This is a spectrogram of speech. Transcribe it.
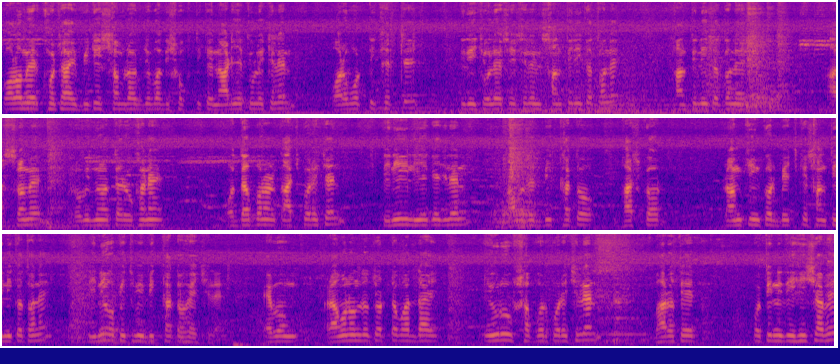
কলমের খোঁচায় ব্রিটিশ সাম্রাজ্যবাদী শক্তিকে নাড়িয়ে তুলেছিলেন। পরবর্তী ক্ষেত্রে তিনি চলে এসেছিলেন শান্তিনিকেতনে। শান্তিনিকেতনে আশ্রমে রবীন্দ্রনাথের ওখানে অধ্যাপনার কাজ করেছেন। তিনিই নিয়ে গেছিলেন আমাদের বিখ্যাত ভাস্কর রামকিঙ্কর বেচকে শান্তিনিকেতনে। তিনিও পৃথিবী বিখ্যাত হয়েছিলেন এবং রামানন্দ চট্টোপাধ্যায় ইউরোপ সফর করেছিলেন ভারতের প্রতিনিধি হিসাবে।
